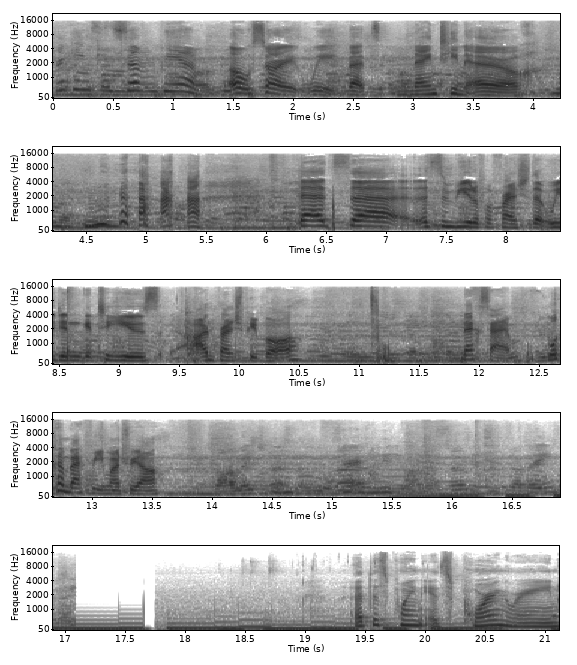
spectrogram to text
Drinking since 7 p.m. Oh, sorry. Wait, that's 19 hours. That's uh, that's some beautiful French that we didn't get to use on French people. Next time, we'll come back for you, Montreal. At this point, it's pouring rain.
